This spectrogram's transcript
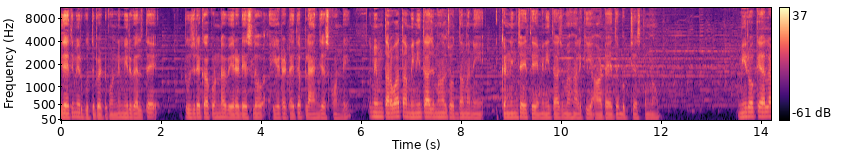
ఇదైతే మీరు గుర్తుపెట్టుకోండి. మీరు వెళ్తే ట్యూస్డే కాకుండా వేరే డేస్లో అయ్యేటట్టు అయితే ప్లాన్ చేసుకోండి. మేము తర్వాత మినీ తాజ్మహల్ చూద్దామని ఇక్కడి నుంచి అయితే మినీ తాజ్మహల్కి ఆటో అయితే బుక్ చేసుకున్నాం. మీరు ఒకేలా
